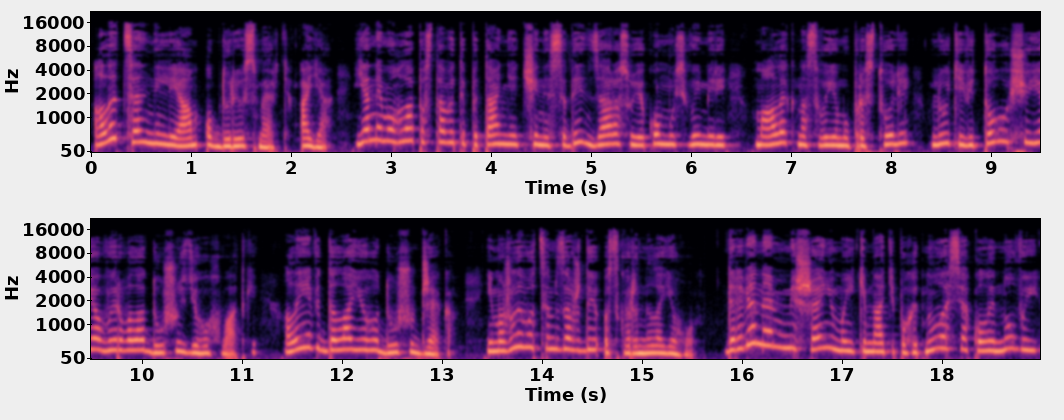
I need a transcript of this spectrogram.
Але це не Ліам обдурив смерть, а я. Я не могла поставити питання, чи не сидить зараз у якомусь вимірі Малек на своєму престолі в люті від того, що я вирвала душу з його хватки, але я віддала його душу Джека, і, можливо, цим завжди осквернила його. Дерев'яна мішень у моїй кімнаті похитнулася, коли новий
